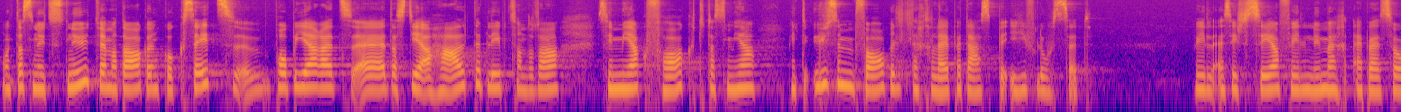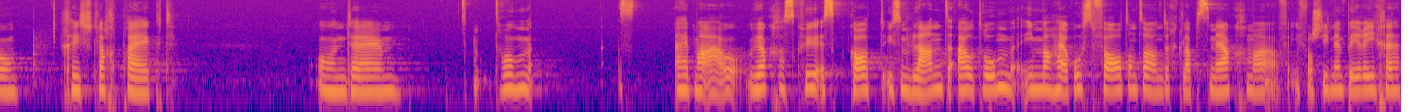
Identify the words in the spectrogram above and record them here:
und das nützt nichts, wenn wir da Gesetze äh, probieren, äh, dass die erhalten bleibt, sondern da sind wir gefragt, dass wir mit unserem vorbildlichen Leben das beeinflussen weil es ist sehr viel nicht mehr eben so christlich geprägt. Und ähm, darum hat man auch wirklich das Gefühl, es geht unserem Land auch darum immer herausfordernder und ich glaube, das merkt man in verschiedenen Bereichen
